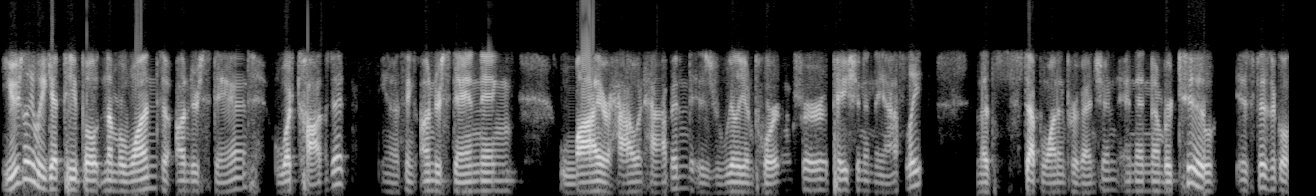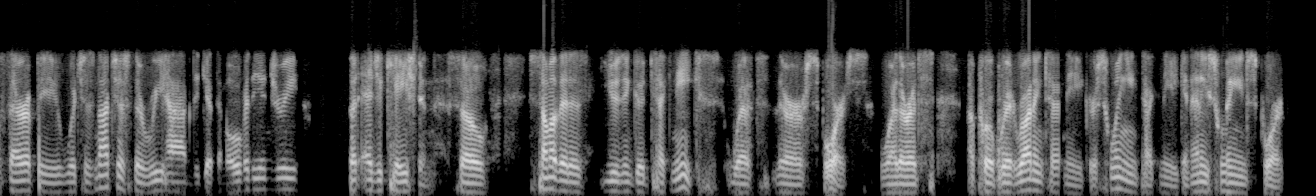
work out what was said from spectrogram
Usually we get people, number one, to understand what caused it you know, I think understanding why or how it happened is really important for a patient and the athlete. That's step one in prevention. And then number two is physical therapy, which is not just the rehab to get them over the injury, but education. So some of it is using good techniques with their sports, whether it's appropriate running technique or swinging technique in any swinging sport,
